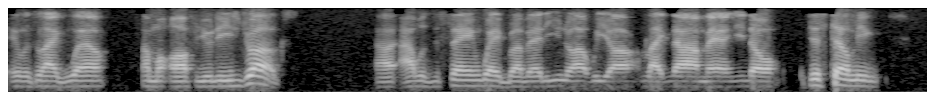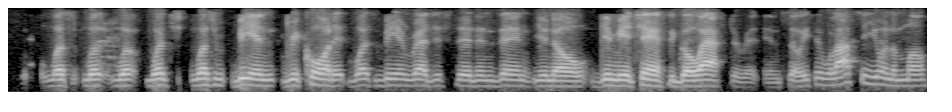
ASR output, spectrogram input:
it was like, well, I'm gonna offer you these drugs. I, I was the same way, brother Eddie. You know how we are. I'm like, nah, man. You know, just tell me what's what what what's what's being recorded, what's being registered, and then you know, give me a chance to go after it. And so he said, well, I'll see you in a month.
